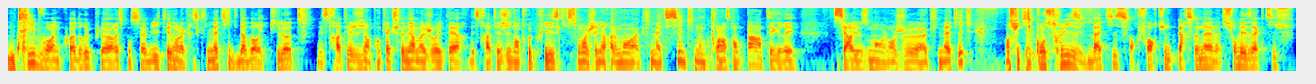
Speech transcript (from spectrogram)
une triple, voire une quadruple responsabilité dans la crise climatique. D'abord, ils pilotent des stratégies en tant qu'actionnaires majoritaires, des stratégies d'entreprise qui sont généralement euh, climaticides, qui n'ont pour l'instant pas intégré sérieusement l'enjeu euh, climatique. Ensuite, ils construisent, ils bâtissent leur fortune personnelle sur des actifs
